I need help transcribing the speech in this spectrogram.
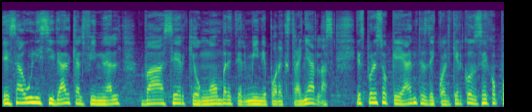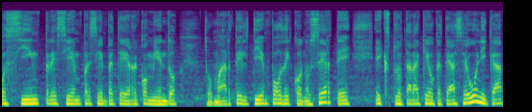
esa unicidad que al final va a hacer que un hombre termine por extrañarlas. Es por eso que antes de cualquier consejo, pues siempre, siempre, siempre te recomiendo tomarte el tiempo de conocerte, explotar aquello que te hace única.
